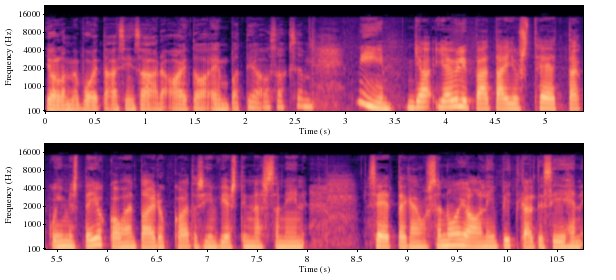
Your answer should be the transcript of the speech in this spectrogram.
jolla me voitaisiin saada aitoa empatiaa osaksemme. Niin ja, ja ylipäätään just se, että kun ihmiset ei ole kauhean taidokkaita siinä viestinnässä, niin – se, että ikään kuin se nojaa niin pitkälti siihen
